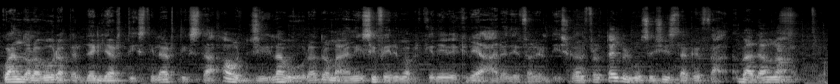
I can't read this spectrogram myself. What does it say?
Quando lavora per degli artisti, l'artista oggi lavora, domani si ferma perché deve creare, deve fare il disco. Nel frattempo il musicista che fa? Va da un altro,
